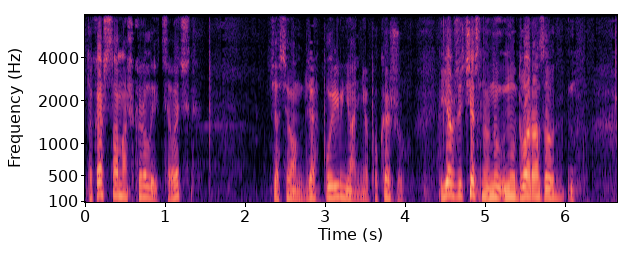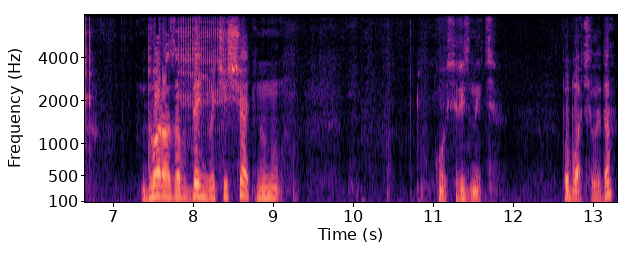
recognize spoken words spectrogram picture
Така ж сама ж кролиця, бачите? Зараз я вам для порівняння покажу. Я вже чесно, ну, ну два рази в, два рази в день вичищать, ну ну. Ось різниця. Побачили, так? Да?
